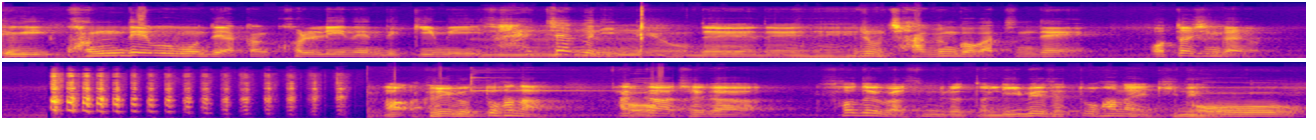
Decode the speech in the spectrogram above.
여기 광대 부분도 약간 걸리는 느낌이 살짝은 있네요. 네네네. 좀 작은 것 같은데 어떠신가요? 아, 그리고 또 하나. 아까 어. 제가 서두에 말씀드렸던 리벳의 또 하나의 기능. 오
